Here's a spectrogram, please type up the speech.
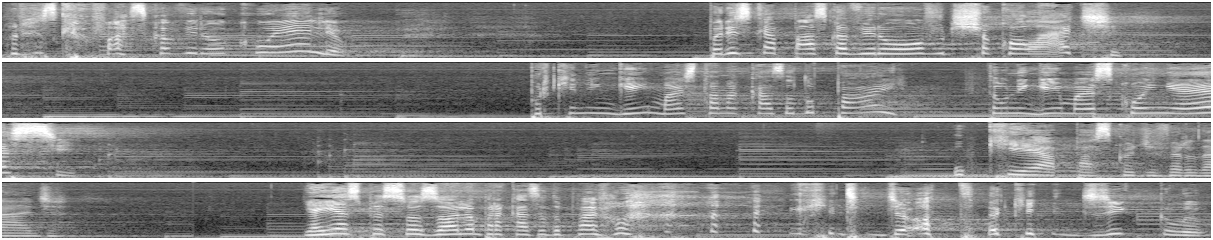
Por isso que a Páscoa virou coelho. Por isso que a Páscoa virou ovo de chocolate. Porque ninguém mais está na casa do Pai. Então ninguém mais conhece o que é a Páscoa de verdade. E aí as pessoas olham para a casa do Pai e falam: que idiota, que ridículo.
